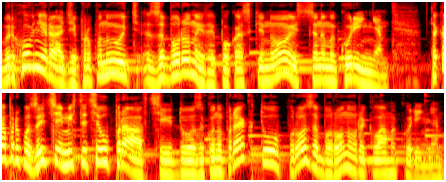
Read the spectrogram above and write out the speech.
Верховній Раді пропонують заборонити показ кіно із сценами куріння. Така пропозиція міститься у правці до законопроекту про заборону реклами куріння.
